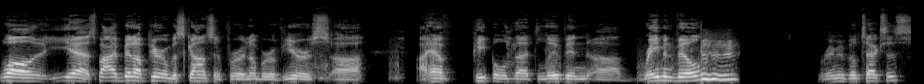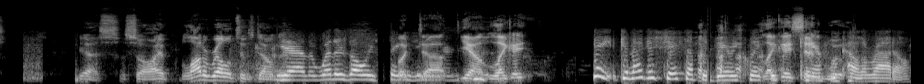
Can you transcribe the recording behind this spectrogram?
Well, yes, but I've been up here in Wisconsin for a number of years. Uh, I have people that live in uh, Raymondville, hmm Raymondville, Texas. Yes, so I have a lot of relatives down there. Yeah, the weather's always changing. But uh, here. yeah, like I Hey, can I just share something very quick? Like I is said, Karen from we- Colorado.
